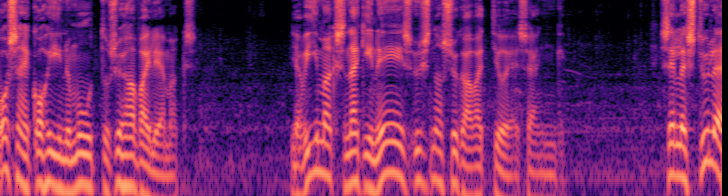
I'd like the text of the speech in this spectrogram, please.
kosekohin muutus üha valjemaks ja viimaks nägin ees üsna sügavat jõesängi. Sellest üle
